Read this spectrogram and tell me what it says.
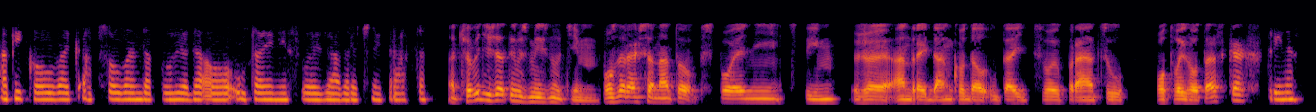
akýkoľvek absolvent a požiada o utajenie svojej záverečnej práce. A čo vidíš za tým zmiznutím? Pozeráš sa na to v spojení s tým, že Andrej Danko dal utajiť svoju prácu po tvojich otázkach? 13.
